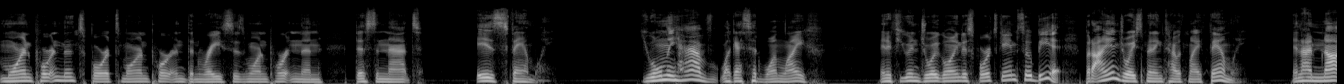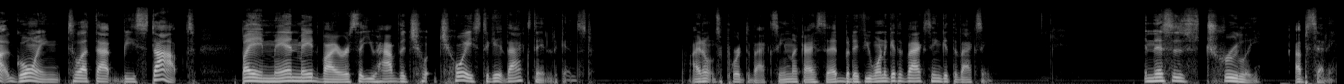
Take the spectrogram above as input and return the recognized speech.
more important than sports, more important than races, more important than this and that is family. You only have, like I said, one life. And if you enjoy going to sports games, so be it. But I enjoy spending time with my family. And I'm not going to let that be stopped by a man made virus that you have the cho- choice to get vaccinated against. I don't support the vaccine, like I said, but if you want to get the vaccine, get the vaccine. And this is truly upsetting.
